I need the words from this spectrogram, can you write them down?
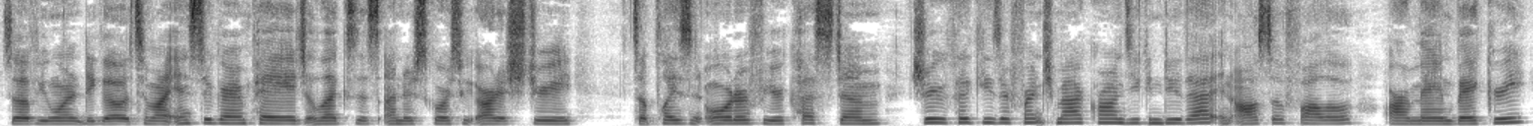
So if you wanted to go to my Instagram page, Alexis underscore Sweet Artistry, so place an order for your custom sugar cookies or French macarons. You can do that and also follow our main bakery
